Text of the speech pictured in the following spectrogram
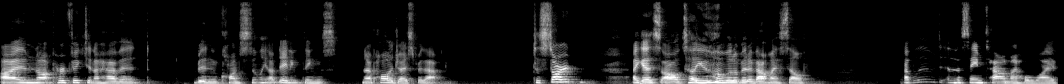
I'm not perfect and I haven't been constantly updating things. And I apologize for that. To start, I guess I'll tell you a little bit about myself. I've lived in the same town my whole life,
